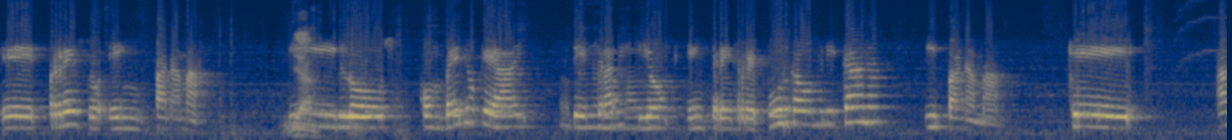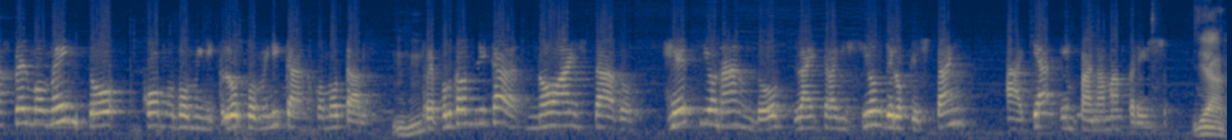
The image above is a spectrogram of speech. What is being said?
eh, presos en Panamá Ya. y los convenios que hay de extradición entre República Dominicana y Panamá, que hasta el momento, como dominic- los dominicanos como tal. República Dominicana no ha estado gestionando la extradición de los que están allá en Panamá presos. Ya.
